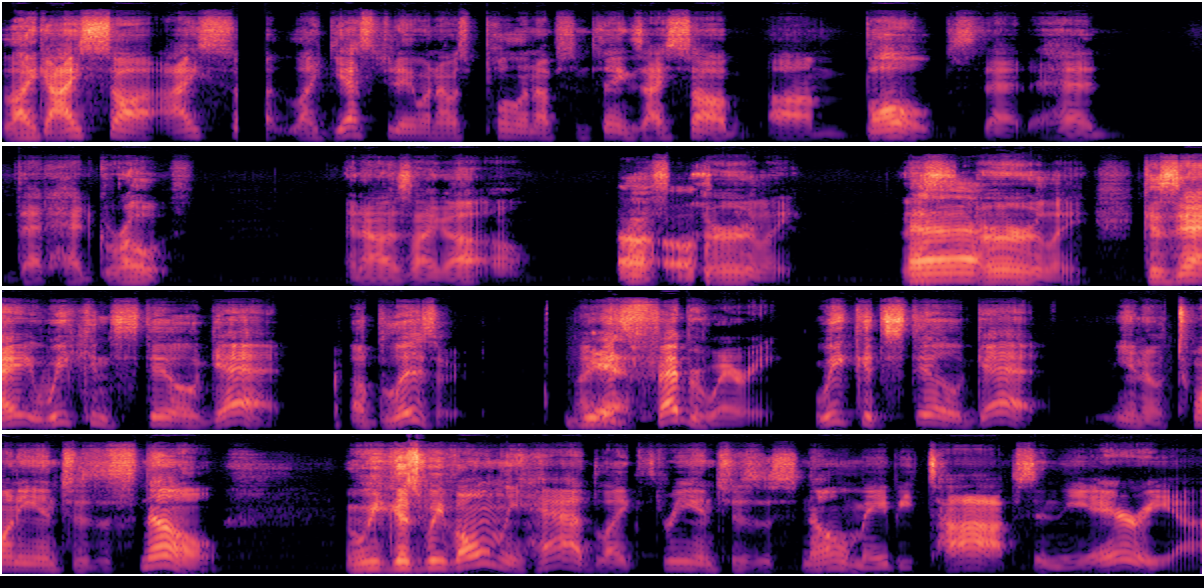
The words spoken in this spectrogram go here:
Like I saw, I saw like yesterday when I was pulling up some things, I saw um, bulbs that had that had growth, and I was like, "Uh oh, Uh this oh. is early. This Uh, is early." Because hey, we can still get a blizzard. Like it's. February, we could still get you know twenty inches of snow, because we've only had like three inches of snow, maybe tops in the area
